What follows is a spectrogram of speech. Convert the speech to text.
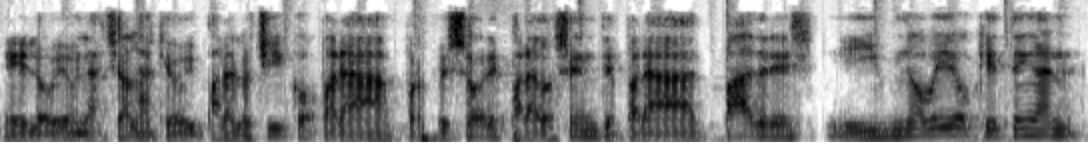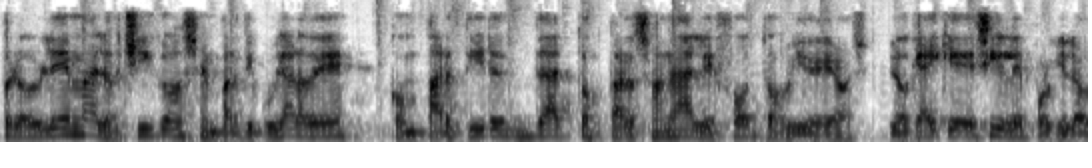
eh, lo veo en las charlas que doy para los chicos, para profesores, para docentes, para padres, y no veo que tengan problema los chicos en particular de compartir datos personales, fotos, videos. Lo que hay que decirle, porque lo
